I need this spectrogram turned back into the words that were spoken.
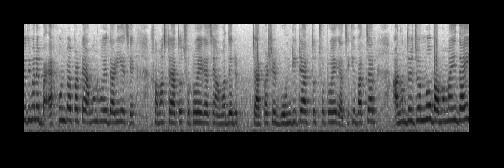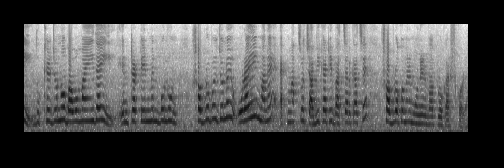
যদি মানে এখন ব্যাপারটা এমন হয়ে দাঁড়িয়েছে, সমাজটা এত ছোট হয়ে গেছে, আমাদের চারপাশের গণ্ডিটা এত ছোট হয়ে গেছে কি বাচ্চার আনন্দের জন্য বাবা মাই দায়ী, দুঃখের জন্য বাবা মাই দায়ী এন্টারটেনমেন্ট বলুন, সব রকমের জন্যই ওরাই মানে একমাত্র চাবিকাঠি বাচ্চার কাছে সব রকমের মনের ভাব প্রকাশ করা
